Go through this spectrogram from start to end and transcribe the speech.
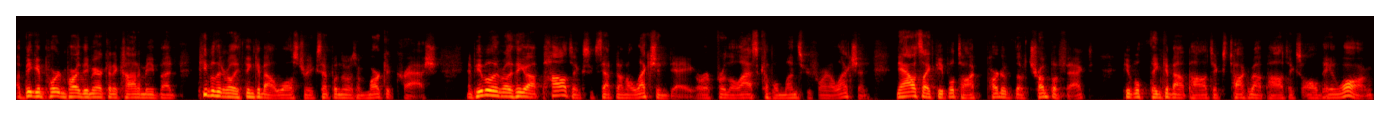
a big important part of the American economy, but people didn't really think about Wall Street except when there was a market crash. And people didn't really think about politics except on election day or for the last couple months before an election. Now it's like people talk part of the Trump effect. People think about politics, talk about politics all day long.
